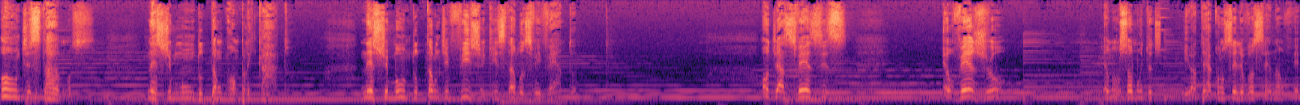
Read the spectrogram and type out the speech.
Onde estamos neste mundo tão complicado, neste mundo tão difícil que estamos vivendo? Onde às vezes eu vejo, eu não sou muito, eu até aconselho você não ver,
